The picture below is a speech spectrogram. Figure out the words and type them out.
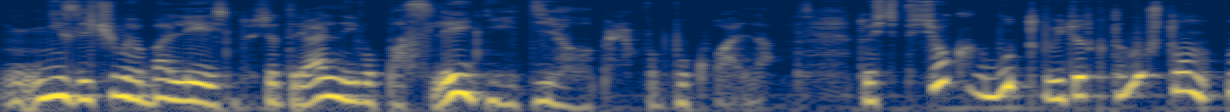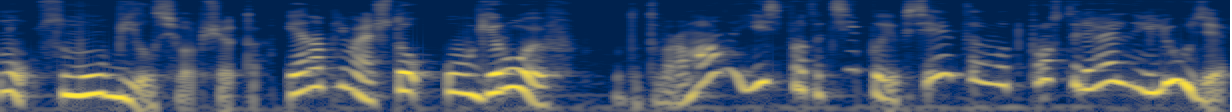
неизлечимая болезнь, то есть это реально его последнее дело, прям вот буквально. То есть все как будто ведет к тому, что он, ну, самоубился вообще-то. И она понимает, что у героев вот этого романа есть прототипы, и все это вот просто реальные люди.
